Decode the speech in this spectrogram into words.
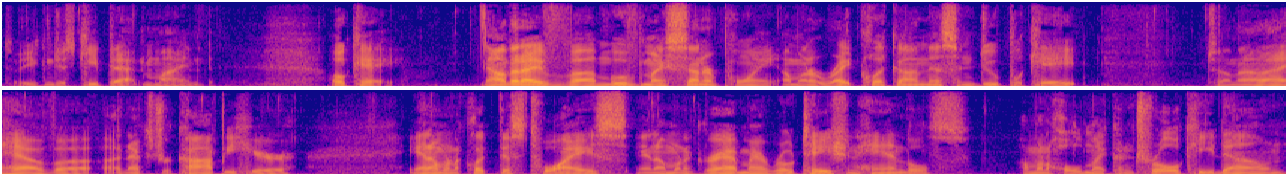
So you can just keep that in mind. Okay now that I've moved my center point I'm going to right click on this and duplicate so now that I have uh, an extra copy here and I'm going to click this twice and I'm going to grab my rotation handles I'm going to hold my control key down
